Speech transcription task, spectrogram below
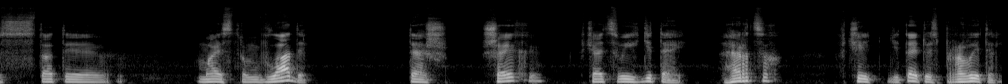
стати майстром влади, теж шейхи вчать своїх дітей. Герцог вчить дітей, тобто правитель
